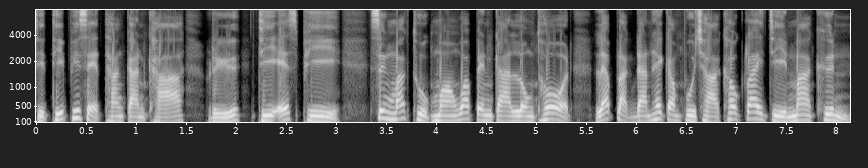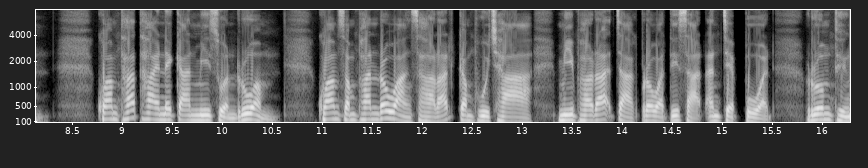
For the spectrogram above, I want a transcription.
สิทธิพิเศษทางการค้า หรือ TSP ซึ่งมักถูกมองว่าเป็นการลงโทษ และผลักดันให้กัมพูชาเข้าใกล้จีนมากขึ้น ความท้าทายในการมีส่วนร่วม ความสัมพันธ์ระหว่างสหรัฐกัมพูชา มีภาระจากประวัติศาสตร์อันเจ็บปวด รวมถึง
